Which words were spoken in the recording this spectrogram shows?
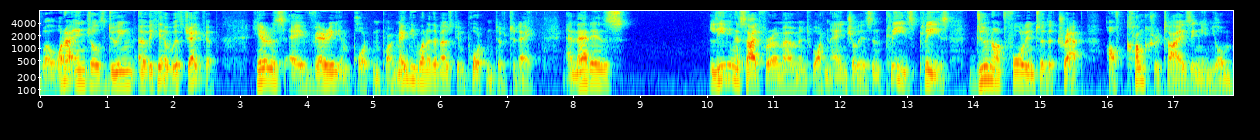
Well, what are angels doing over here with Jacob? Here is a very important point, maybe one of the most important of today, and that is leaving aside for a moment what an angel is, and please, please do not fall into the trap of concretizing in your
